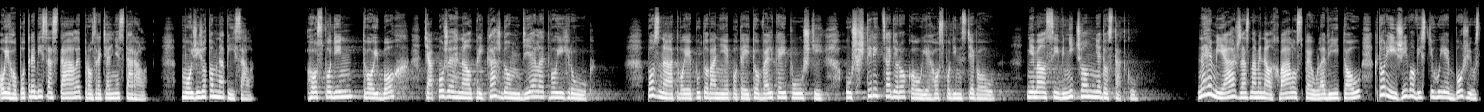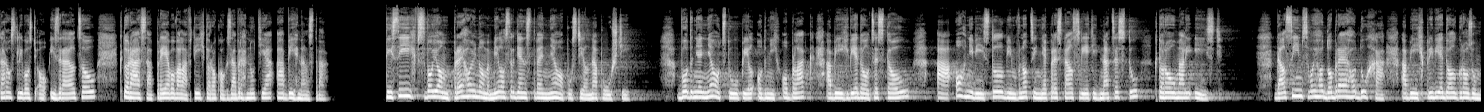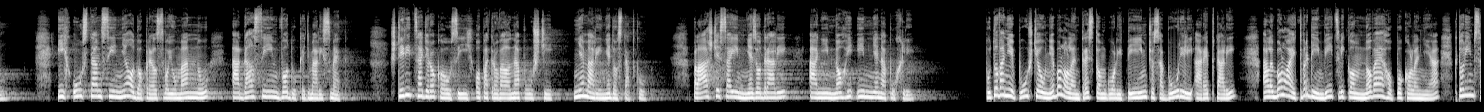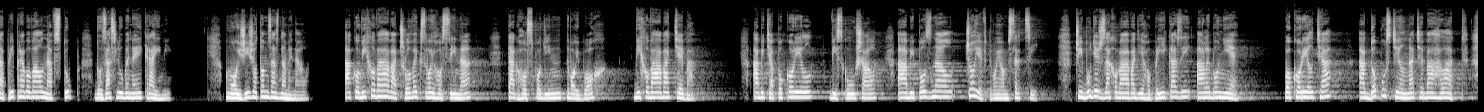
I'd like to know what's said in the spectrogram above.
O jeho potreby sa stále prozreteľne staral. Mojžiš o tom napísal – Hospodin, tvoj Boh, ťa požehnal pri každom diele tvojich rúk. Pozná tvoje putovanie po tejto veľkej púšti. Už 40 rokov je hospodin s tebou. Nemal si v ničom nedostatku. Nehemiáš zaznamenal chválospev levítov, ktorý živo vystihuje Božiu starostlivosť o Izraelcov, ktorá sa prejavovala v týchto rokoch zavrhnutia a vyhnanstva. Ty si ich v svojom prehojnom milosrdenstve neopustil na púšti. Vodne neodstúpil od nich oblak, aby ich viedol cestou a ohnivý stĺb im v noci neprestal svietiť na cestu, ktorou mali ísť. Dal si im svojho dobrého ducha, aby ich priviedol k rozumu. Ich ústam si neodoprel svoju mannu a dal si im vodu, keď mali smet. 40 rokov si ich opatroval na púšti, nemali nedostatku. Plášte sa im nezodrali, ani nohy im nenapuchli. Putovanie púšťou nebolo len trestom kvôli tým, čo sa búrili a reptali, ale bolo aj tvrdým výcvikom nového pokolenia, ktorým sa pripravoval na vstup do zasľúbenej krajiny. Mojžiš o tom zaznamenal. Ako vychováva človek svojho syna, tak hospodin, tvoj boh, vychováva teba. Aby ťa pokoril, vyskúšal a aby poznal, čo je v tvojom srdci. Či budeš zachovávať jeho príkazy, alebo nie. Pokoril ťa a dopustil na teba hlad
